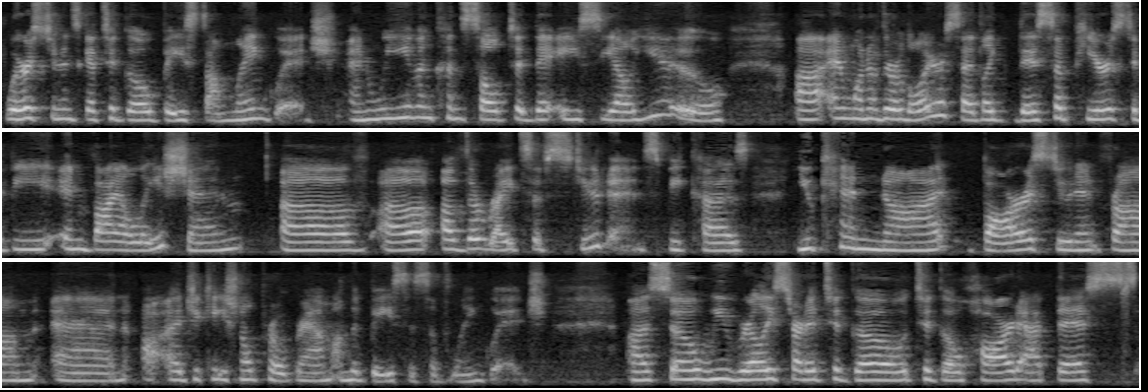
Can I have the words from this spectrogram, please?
where students get to go based on language. And we even consulted the ACLU, uh, and one of their lawyers said, like, this appears to be in violation of uh, of the rights of students because you cannot bar a student from an uh, educational program on the basis of language. Uh, so we really started to go to go hard at this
